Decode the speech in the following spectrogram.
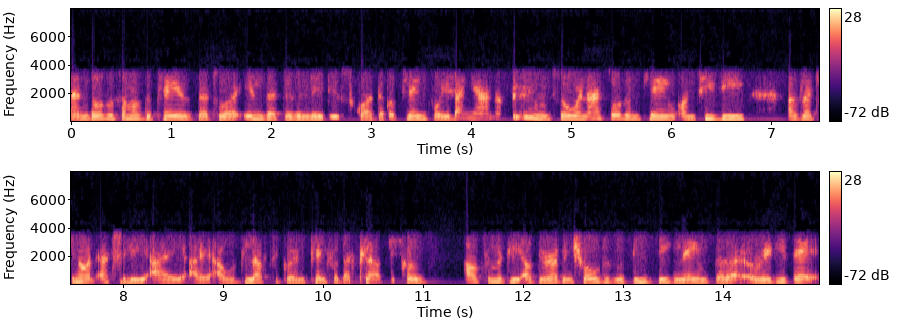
And those are some of the players that were in the Durban ladies squad that were playing for Ibanyana. so when I saw them playing on TV, I was like, you know what, actually, I, I, I would love to go and play for that club because ultimately I'll be rubbing shoulders with these big names that are already there.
